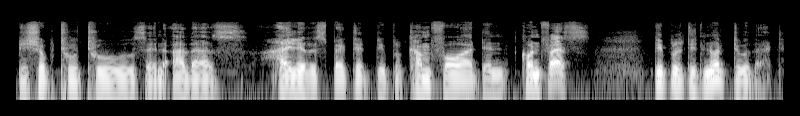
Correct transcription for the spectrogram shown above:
Bishop Tutus and others, highly respected people, come forward and confess. People did not do that.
